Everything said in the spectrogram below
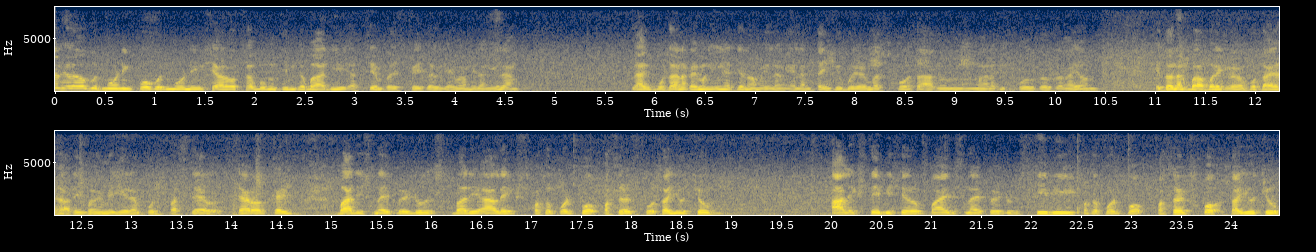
everyone! Hello, good morning po, good morning. Shoutout sa buong Team Kabady at siyempre especially kay Ma'am Ilang Ilang. Lagi po sana kayo mag-ingat yan Ma'am Ilang Ilang. Thank you very much po sa aking mga nag-sponsor sa ngayon. Ito, nagbabalik naman po tayo sa ating pamimigay ng food pastel. Shoutout kay Body Sniper Dudes, Body Alex, pasupport po, pasearch po sa YouTube. Alex TV 05, Sniper Dudes TV, pasupport po, pasearch po sa YouTube.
